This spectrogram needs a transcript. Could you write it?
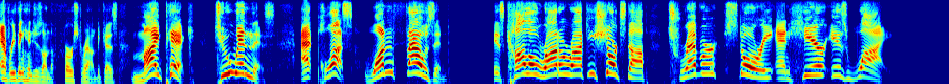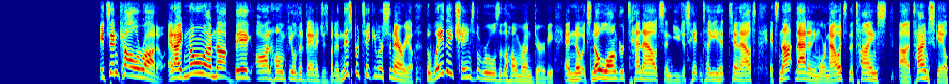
Everything hinges on the first round because my pick to win this at plus 1,000 is Colorado Rocky shortstop Trevor Story, and here is why. It's in Colorado, and I know I'm not big on home field advantages, but in this particular scenario, the way they changed the rules of the home run derby, and no, it's no longer 10 outs and you just hit until you hit 10 outs. It's not that anymore. Now it's the time uh, time scale,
